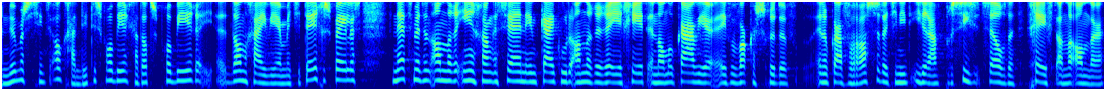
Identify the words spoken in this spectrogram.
nummers. Je denkt, oh, ga dit eens proberen, ik ga dat eens proberen. Dan ga je weer met je tegenspelers net met een andere ingang een scène in, kijken hoe de andere reageert en dan elkaar weer even wakker schudden en elkaar verrassen. Dat je niet iedereen precies hetzelfde geeft aan de ander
